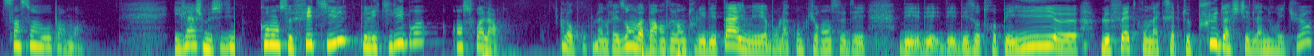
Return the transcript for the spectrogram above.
500 euros par mois. Et là, je me suis dit, comment se fait-il que l'équilibre en soit là? Alors pour plein de raisons, on ne va pas rentrer dans tous les détails, mais bon, la concurrence des, des, autres pays, euh, le fait qu'on n'accepte plus d'acheter de la nourriture.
